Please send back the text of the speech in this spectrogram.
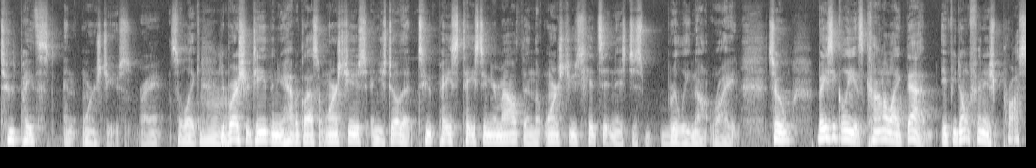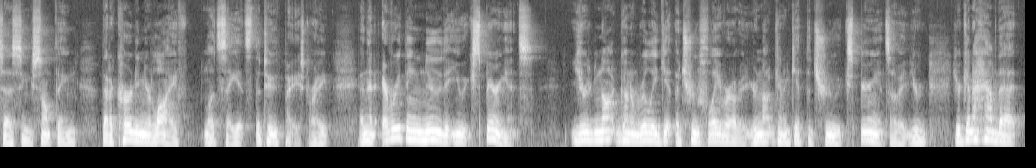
toothpaste and orange juice, right? So, like mm. you brush your teeth and you have a glass of orange juice and you still have that toothpaste taste in your mouth and the orange juice hits it and it's just really not right. So, basically, it's kind of like that. If you don't finish processing something that occurred in your life, let's say it's the toothpaste, right? And then everything new that you experience you're not going to really get the true flavor of it. You're not going to get the true experience of it. You're you're going to have that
